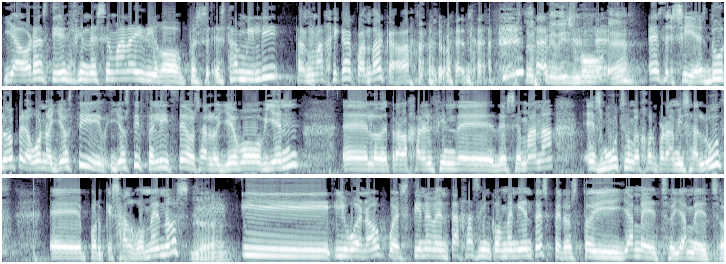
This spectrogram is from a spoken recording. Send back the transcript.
y ahora estoy en fin de semana y digo, pues esta mili tan mágica, ¿cuándo acaba? Esto el periodismo, ¿eh? Es- sí, es duro, pero bueno, yo estoy, yo estoy feliz, ¿eh? o sea, lo llevo bien, lo de trabajar el fin de, de semana. Es mucho mejor para mi salud, eh, porque salgo menos. Y, y bueno, pues tiene ventajas e inconvenientes, pero estoy, ya me he hecho, ya me he hecho.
